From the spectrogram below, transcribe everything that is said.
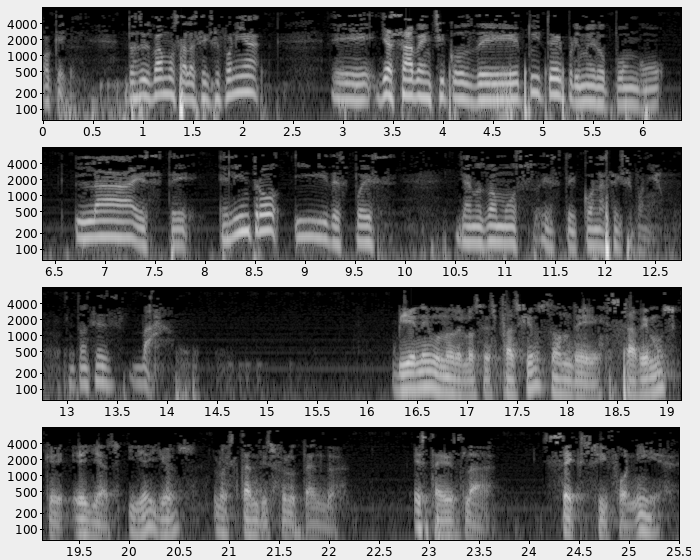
Ok. Entonces vamos a la sexifonía. Eh, ya saben, chicos de Twitter, primero pongo la este el intro y después ya nos vamos este con la sexifonía. Entonces, va. Viene uno de los espacios donde sabemos que ellas y ellos lo están disfrutando. Esta es la sexifonía.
